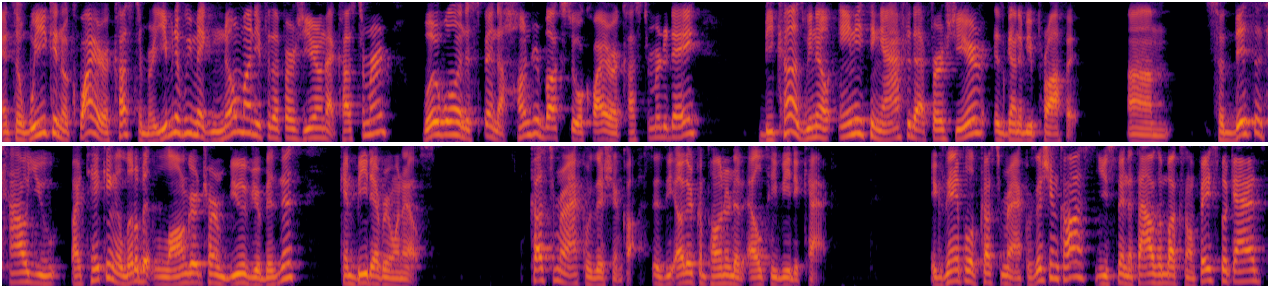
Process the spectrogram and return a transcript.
And so we can acquire a customer even if we make no money for the first year on that customer, we're willing to spend 100 bucks to acquire a customer today because we know anything after that first year is going to be profit. Um, so this is how you, by taking a little bit longer term view of your business, can beat everyone else. Customer acquisition cost is the other component of LTV to CAC. Example of customer acquisition cost: you spend a thousand bucks on Facebook ads,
